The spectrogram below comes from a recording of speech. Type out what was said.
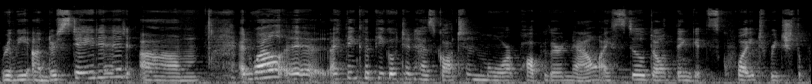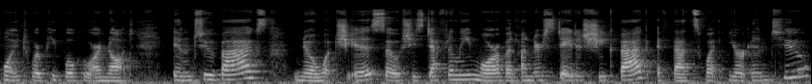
really understated. Um, and while it, I think the Picotin has gotten more popular now, I still don't think it's quite reached the point where people who are not into bags know what she is. So she's definitely more of an understated chic bag if that's what you're into.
